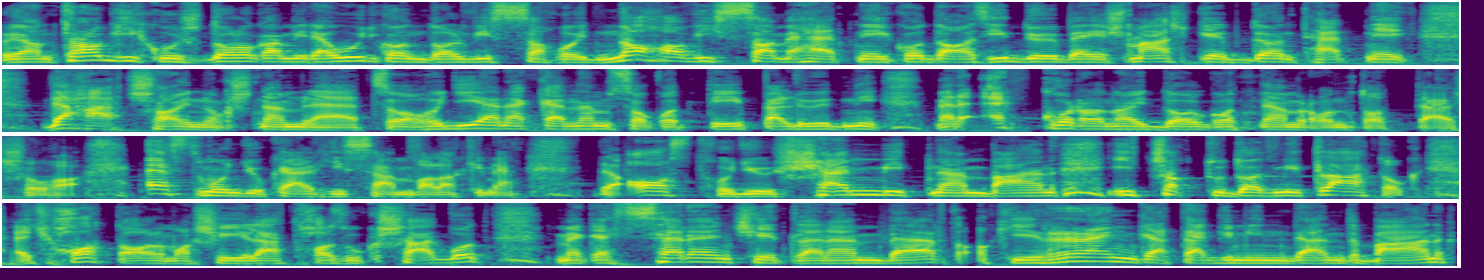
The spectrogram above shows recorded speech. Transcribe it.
olyan tragikus dolog, amire úgy gondol vissza, hogy na, ha visszamehetnék oda az időbe, és másképp dönthetnék, de hát sajnos nem lehet. Szóval, hogy ilyeneken nem szokott tépelődni, mert ekkora nagy dolgot nem rontott el soha. Ezt mondjuk el hiszem valakinek. De azt, hogy ő semmit nem bán, itt csak tudod, mit látok? Egy hatalmas élethazugságot, meg egy szerencsétlen embert, aki rengeteg mindent bán,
